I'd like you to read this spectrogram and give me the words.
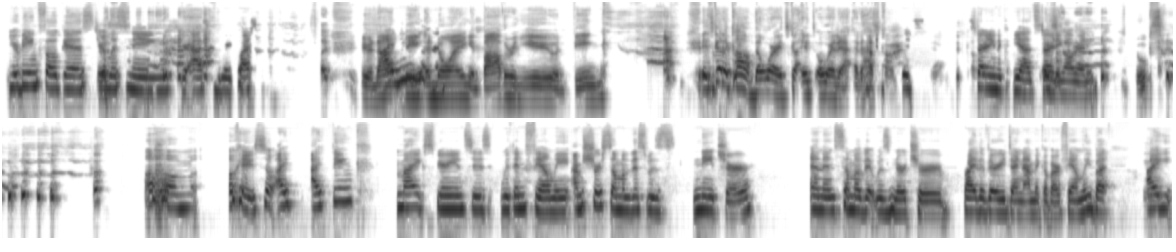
You're being focused. You're listening. You're asking great questions. You're not being annoying and bothering you and being. it's gonna come. Don't worry. It's it's oh, it, it has come. It's it starting to. Yeah, it's starting already. Oops. um. Okay, so I I think my experiences within family, I'm sure some of this was nature and then some of it was nurture by the very dynamic of our family. But yeah. I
